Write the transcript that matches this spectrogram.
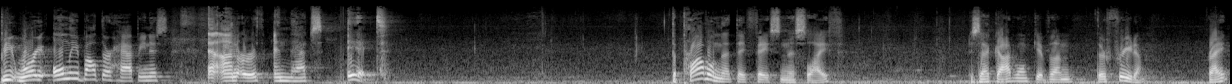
be, worry only about their happiness on earth, and that's it. The problem that they face in this life is that God won't give them their freedom, right?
